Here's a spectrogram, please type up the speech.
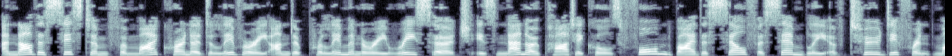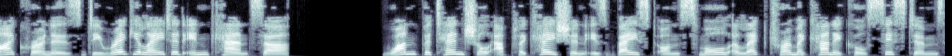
Another system for microRNA delivery under preliminary research is nanoparticles formed by the self-assembly of two different microRNAs deregulated in cancer. One potential application is based on small electromechanical systems,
